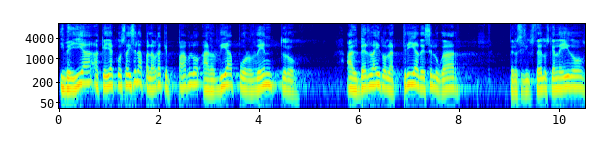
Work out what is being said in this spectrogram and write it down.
y veía aquella cosa. Dice la palabra que Pablo ardía por dentro al ver la idolatría de ese lugar. Pero si ustedes los que han leído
